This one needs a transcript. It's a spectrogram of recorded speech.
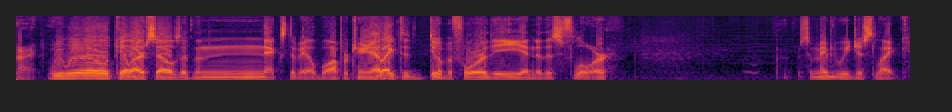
Alright, we will kill ourselves at the next available opportunity. I like to do it before the end of this floor. So maybe we just like...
